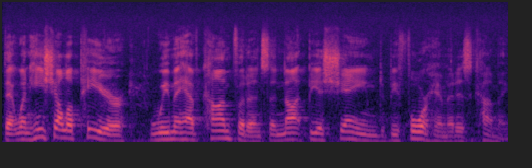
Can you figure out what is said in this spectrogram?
that when he shall appear, we may have confidence and not be ashamed before him at his coming.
